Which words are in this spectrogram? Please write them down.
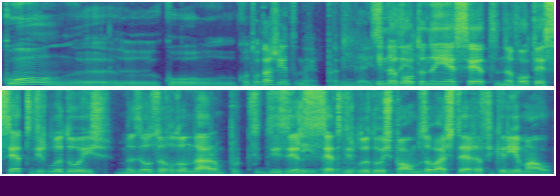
com, uh, com, com toda a gente, né? para ninguém se E na volta nem é 7, na volta é 7,2, mas eles arredondaram, porque dizer 7,2 palmos abaixo de terra ficaria mal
